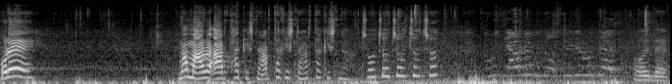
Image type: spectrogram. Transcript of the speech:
ওরে! মাম আর আর থাকিস না, আর থাকিস না, আর থাকিস না। চো চো চো চো চো ওই দেখ।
